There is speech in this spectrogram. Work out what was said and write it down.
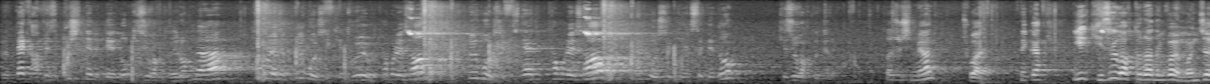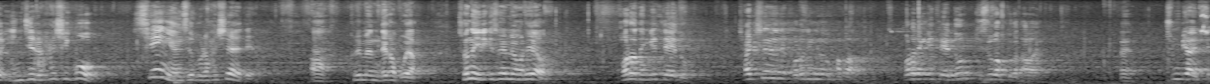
그리고 백 앞에서 푸시 때릴 때도 기술 각도대로 하나 탑을 해서 끌고 올 수 있게 둘 탑을 해서 끌고 올 수 있게 셋 탑을 해서 끌고 올 수 있게 했을 때도 기술 각도대로 써주시면 좋아요. 그러니까 이 기술 각도라는 걸 먼저 인지를 하시고 스윙 연습을 하셔야 돼요. 아 그러면 내가 뭐야? 저는 이렇게 설명을 해요. 걸어 당길 때에도 잘 치는 애들 걸어 당기는 거 봐봐. 걸어 당길 때에도 기술 각도가 나와요. 네, 준비할 때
